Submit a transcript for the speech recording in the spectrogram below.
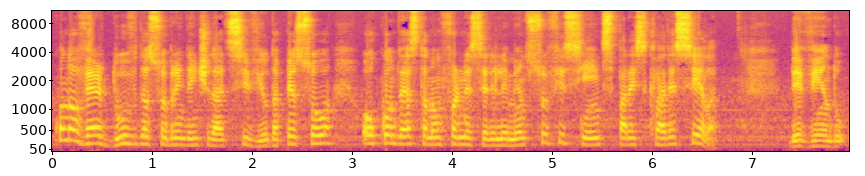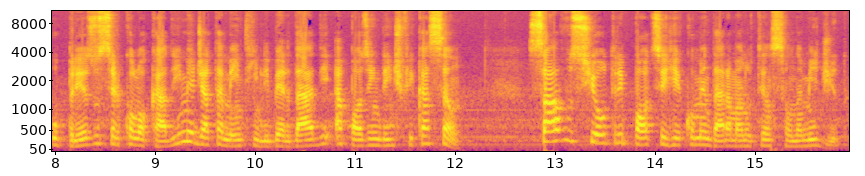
quando houver dúvida sobre a identidade civil da pessoa ou quando esta não fornecer elementos suficientes para esclarecê-la devendo o preso ser colocado imediatamente em liberdade após a identificação, salvo se outra hipótese recomendar a manutenção da medida.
